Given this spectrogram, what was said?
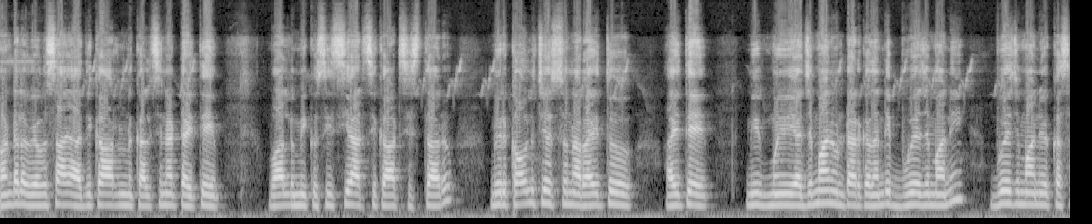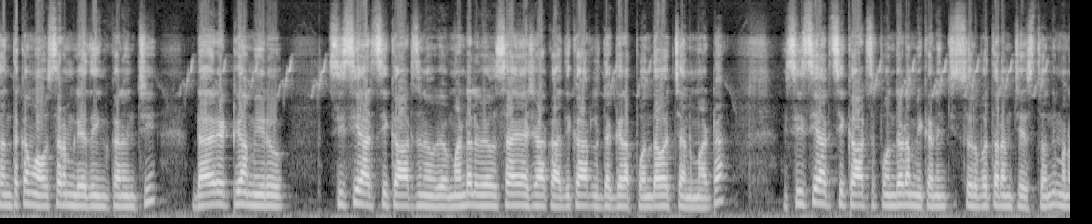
మండల వ్యవసాయ అధికారులను కలిసినట్టయితే వాళ్ళు మీకు సీసీఆర్సీ కార్డ్స్ ఇస్తారు. మీరు కౌలు చేస్తున్న రైతు అయితే మీ మీ యజమాని ఉంటారు కదండి భూ యజమాని. భూ యజమాని యొక్క సంతకం అవసరం లేదు ఇంక నుంచి. డైరెక్ట్గా మీరు సిసిఆర్సీ కార్డ్స్ను మండల వ్యవసాయ శాఖ అధికారుల దగ్గర పొందవచ్చు అనమాట సీసీఆర్సీ కార్డ్స్ పొందడం ఇక నుంచి సులభతరం చేస్తోంది మన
